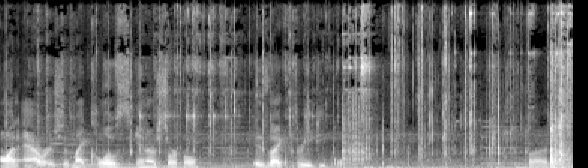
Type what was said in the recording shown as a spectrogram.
on average, my close inner circle is like three people. But uh,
